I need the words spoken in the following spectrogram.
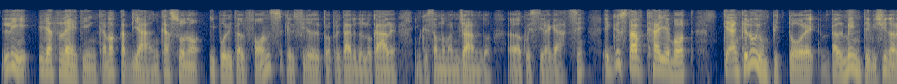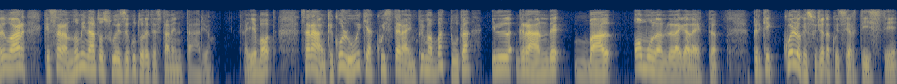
Lì gli atleti in canotta bianca sono Hippolyte Alphonse, che è il figlio del proprietario del locale in cui stanno mangiando uh, questi ragazzi, e Gustave Caillebot, che è anche lui un pittore talmente vicino a Renoir che sarà nominato suo esecutore testamentario. Caillebot sarà anche colui che acquisterà in prima battuta il grande Bal au Moulin de la Galette, perché quello che succede a questi artisti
